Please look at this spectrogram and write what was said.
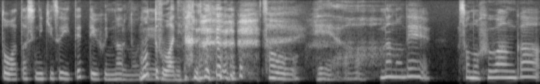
と私に気づいてっていうふうになるので。もっと不安になる。そう。なのでその不安が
